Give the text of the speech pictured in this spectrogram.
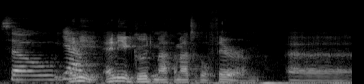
So yeah. Any any good mathematical theorem uh,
